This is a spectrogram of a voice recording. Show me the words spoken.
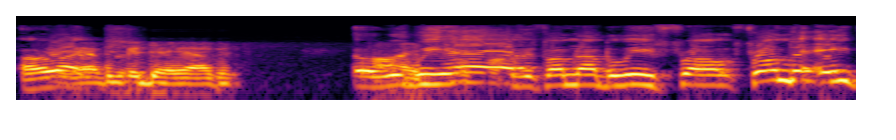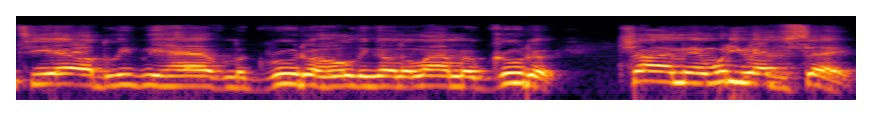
All right. have a good day, Alvin. Uh, we, right. have, if I'm not believe, from from the ATL, I believe we have Magruder holding on the line. Magruder, chime in. What do you have to say?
